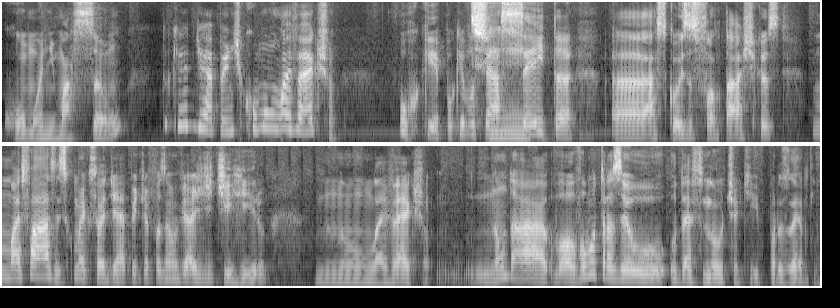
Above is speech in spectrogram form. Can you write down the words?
como animação do que de repente como um live action. Por quê? Porque você Sim. aceita uh, as coisas fantásticas mais fáceis. Como é que você vai de repente vai fazer uma viagem de Chihiro num live action? Não dá. Ó, vamos trazer o, o Death Note aqui, por exemplo.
